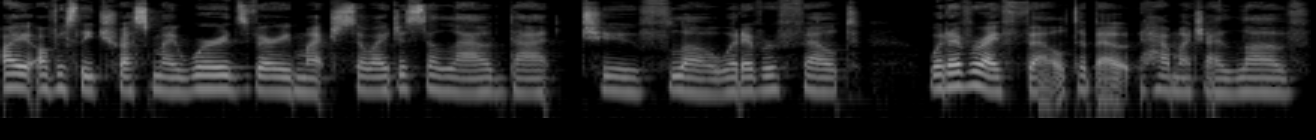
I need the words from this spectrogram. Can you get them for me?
I obviously trust my words very much. So I just allowed that to flow, whatever felt whatever I felt about how much I love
